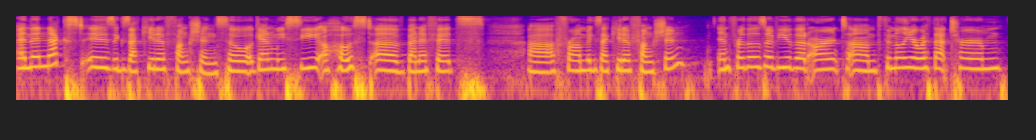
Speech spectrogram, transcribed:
And then next is executive function. So, again, we see a host of benefits uh, from executive function. And for those of you that aren't um, familiar with that term,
